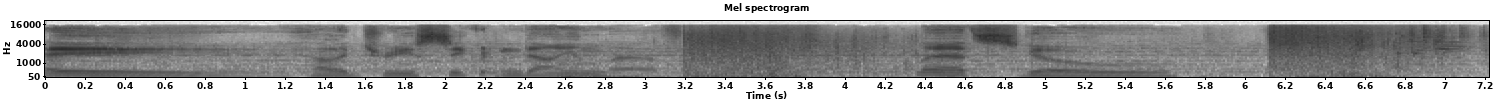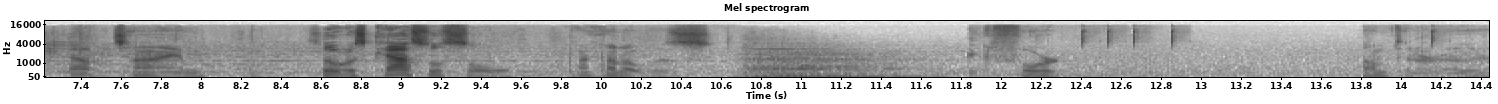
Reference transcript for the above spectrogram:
A Haligtree secret medallion left. Let's go. About time. So it was Castle Sol. I thought it was like Fort something or other.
